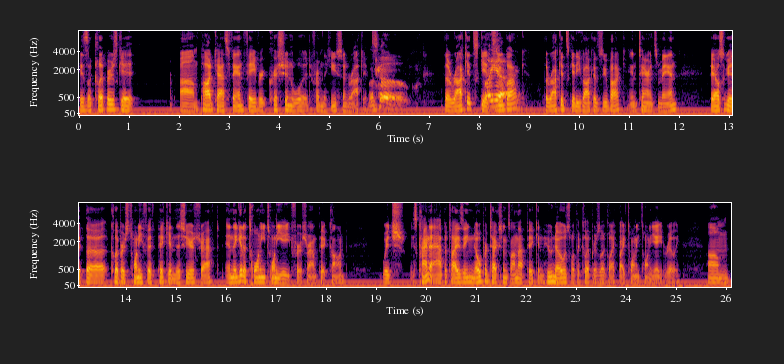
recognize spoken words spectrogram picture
is the Clippers get um, podcast fan favorite Christian Wood from the Houston Rockets. Let's go. The Rockets get Oh, yeah. Zubac. The Rockets get Ivica Zubac and Terrence Mann. They also get the Clippers' 25th pick in this year's draft, and they get a 2028 first round pick, Con, which is kind of appetizing. No protections on that pick, and who knows what the Clippers look like by 2028, really. Um,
